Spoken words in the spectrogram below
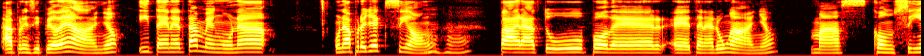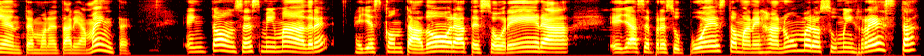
a principio de año y tener también una, una proyección para tú poder eh, tener un año más consciente monetariamente. Entonces, mi madre, ella es contadora, tesorera, ella hace presupuesto, maneja números, suma y resta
